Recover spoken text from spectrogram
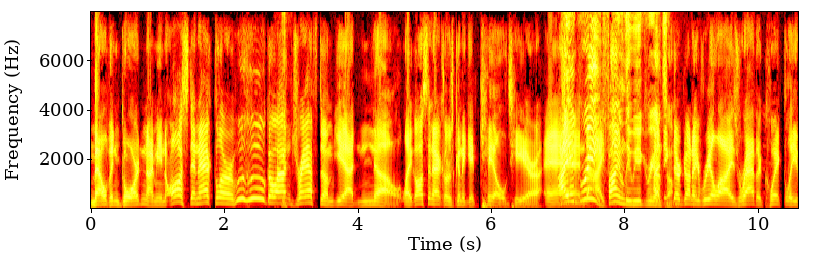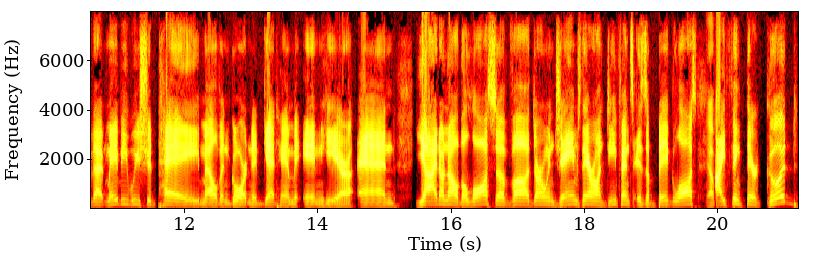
Melvin Gordon. I mean, Austin Ekeler, woohoo, go out and draft him. Yeah, no, like Austin Ekeler is going to get killed here. And I agree. think- Finally, we agree on that. I on think something. they're going to realize rather quickly that maybe we should pay Melvin Gordon and get him in here. And yeah, I don't know. The loss of uh, Derwin James there on defense is a big loss. I think they're good.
